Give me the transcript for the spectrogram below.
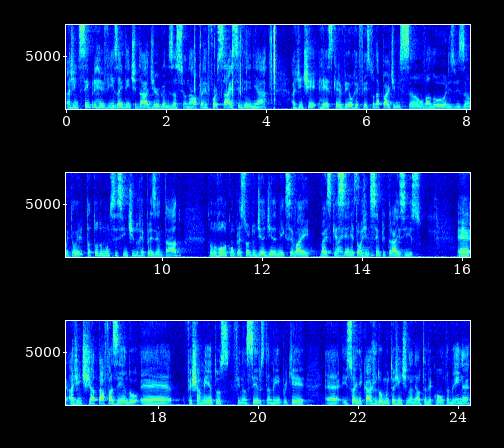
A gente sempre revisa a identidade organizacional para reforçar esse DNA. A gente reescreveu, refez toda a parte de missão, valores, visão. Então está todo mundo se sentindo representado. Então no rolo compressor do dia a dia meio que você vai, vai, esquecendo, vai esquecendo. então a gente sempre traz isso. É, a gente já está fazendo é, fechamentos financeiros também, porque é, isso a NK ajudou muito a gente na Neo Telecom também, né?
